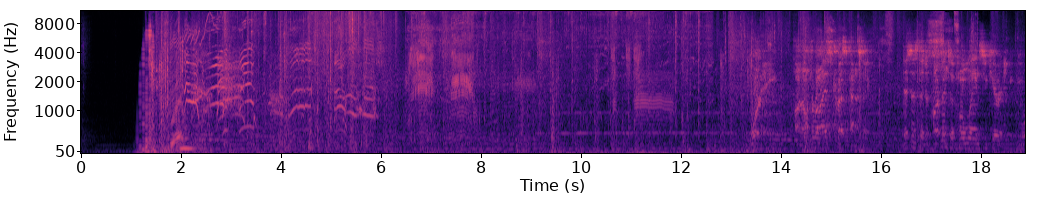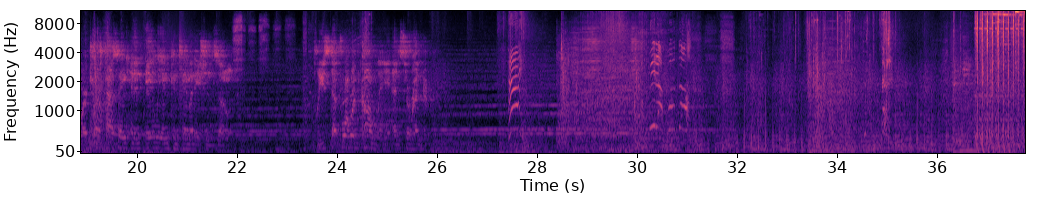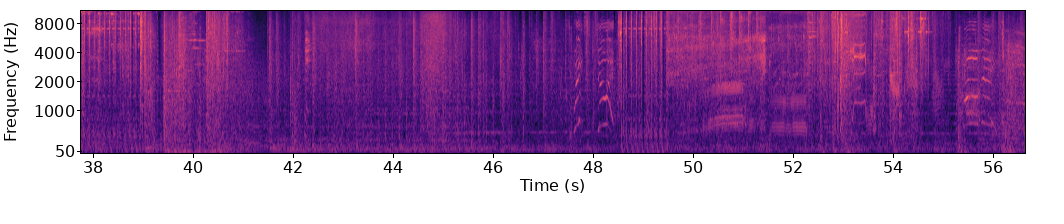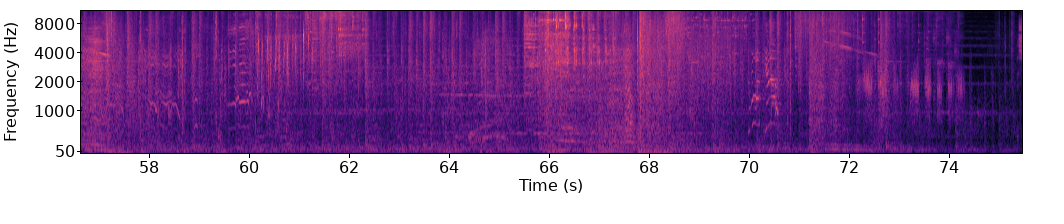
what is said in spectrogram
This is the Department of Homeland Security. You are trespassing in an alien contamination zone. Please step forward calmly and surrender. Hey! Mira, puto!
